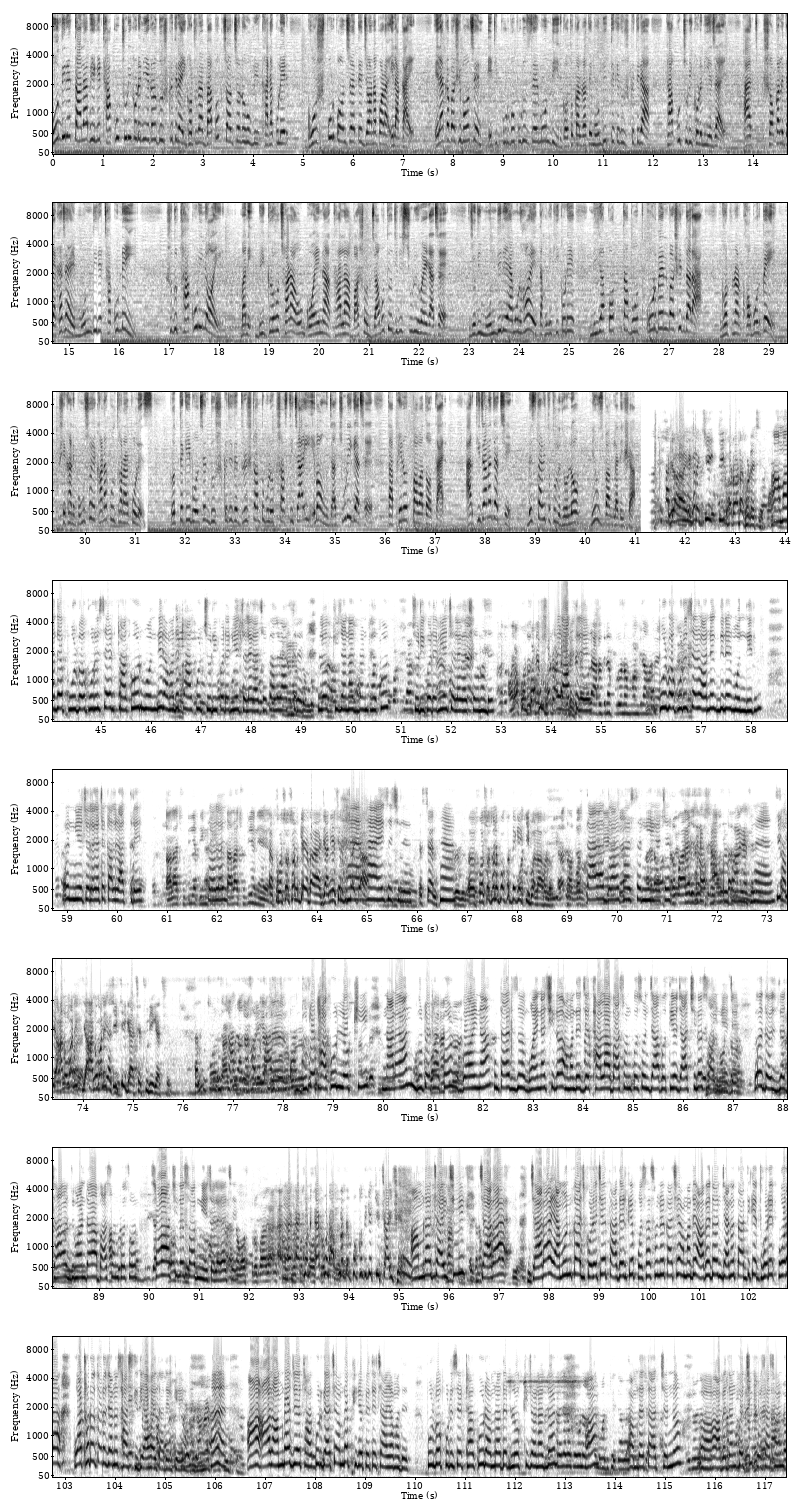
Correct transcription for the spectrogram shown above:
মন্দিরের তালা ভেঙে ঠাকুর চুরি করে নিয়ে গেল দুষ্কৃতীরা। এই ঘটনায় ব্যাপক চাঞ্চল্য হুগলির খানাকুলের ঘোষপুর পঞ্চায়েতের জনাপাড়া এলাকায়। এলাকাবাসী বলছেন, এটি পূর্বপুরুষদের মন্দির। গতকাল রাতে মন্দির থেকে দুষ্কৃতীরা ঠাকুর চুরি করে নিয়ে যায়। আজ সকালে দেখা যায়, মন্দিরে ঠাকুর নেই। শুধু ঠাকুরই নয় মানে বিগ্রহ ছাড়াও গয়না, থালা, বাসন যাবতীয় জিনিস চুরি হয়ে গেছে। যদি মন্দিরে এমন হয়, তাহলে কি করে নিরাপত্তা বোধ করবেন বাসিন্দারা? ঘটনার খবর পেয়ে সেখানে পৌঁছয় খানাকুল থানার পুলিশ। প্রত্যেকেই বলছেন দুষ্কৃতীদের দৃষ্টান্তমূলক শাস্তি চাই এবং যা চুরি গেছে তা ফেরত পাওয়া দরকার। আর কি জানা যাচ্ছে বিস্তারিত তুলে ধরলো নিউজ বাংলাদেশা। আচ্ছা এখানে কি কি ঘটনাটা ঘটেছে? আমাদের পূর্বপুরুষের ঠাকুর মন্দির আমাদের ঠাকুর চুরি করে নিয়ে চলে গেছে। কাল রাত্রে লক্ষ্মী জনার্দন ঠাকুর চুরি করে নিয়ে চলে গেছে আমাদের। রাত্রে এতদিনের পুরনো মন্দির আমাদের পূর্বপুরুষের অনেক দিনের মন্দির। নিয়ে চলে গেছে কাল রাত্রে। তালা ছুটিয়ে তিন তালা- ছুটিয়ে নিয়ে প্রশাসনকে জানিয়েছেন হ্যাঁ বিষয়টা? হ্যাঁ এসেছিলেন এসেছেন? হ্যাঁ। প্রশাসনের পক্ষ থেকে কি বলা হলো? তারা দরখাস্ত নিয়ে গেছে। পাওয়া গেছে হ্যাঁ কি কি আনুমানিক আনুমানিক কি কি গেছে চুরি গেছে? দুটো ঠাকুর লক্ষ্মী নারায়ণ দুটো ঠাকুর গয়না। তার গয়না ছিল আমাদের যে থালা বাসন কোসন যাবতীয় যা ছিল সব নিয়েছে যা- বাসন কোসন সব ছিল সব নিয়ে চলে গেছে। অস্ত্র পাওয়া গেছে এ- এখন এখন আপনাদের পক্ষ থেকে কি চাইছে? আমরা চাইছি যারা যারা এমন কাজ করেছে তাদেরকে প্রশাসনের কাছে আমাদের আবেদন যেন তার দিকে ধরে করা কঠোরতর যেন শাস্তি দেওয়া হয় তাদেরকে। হ্যাঁ। আ- আর আমরা যে ঠাকুর গেছে, আমরা ফিরে পেতে চাই আমাদের। পূর্বপুরুষের ঠাকুর, আমাদের লক্ষ্মী জনার্দন আমরা তার জন্য আবেদন করছি প্রশাসন।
